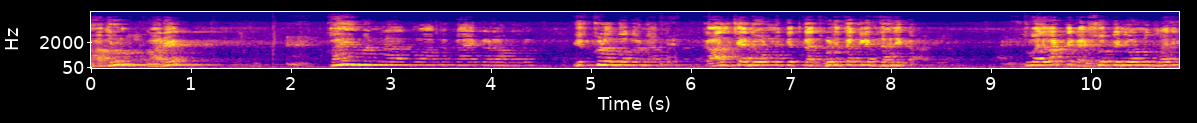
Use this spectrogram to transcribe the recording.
घाबरून अरे काय म्हणणार तो आता काय करा म्हणलं इकडं बघणार कालच्या निवडणुकीत काय थोडी तकलीफ झाली का? तुम्हाला वाटतं काय सोपी निवडणूक झाली?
